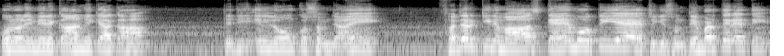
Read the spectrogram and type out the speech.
انہوں نے میرے کان میں کیا کہا کہ جی ان لوگوں کو سمجھائیں، فجر کی نماز قائم ہوتی ہے تو یہ سنتے پڑھتے رہتے ہیں۔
